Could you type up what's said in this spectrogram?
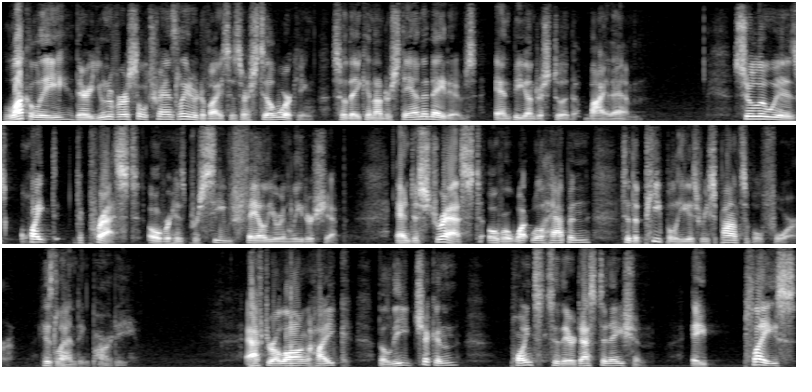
Luckily, their universal translator devices are still working, so they can understand the natives and be understood by them. Sulu is quite depressed over his perceived failure in leadership and distressed over what will happen to the people he is responsible for, his landing party. After a long hike, the lead chicken points to their destination, a place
